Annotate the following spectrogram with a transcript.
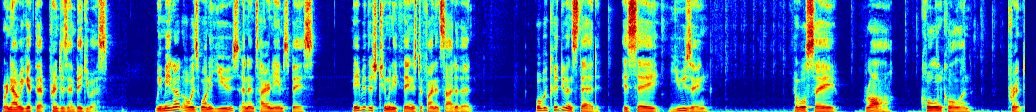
where now we get that print is ambiguous. We may not always want to use an entire namespace. Maybe there's too many things defined inside of it. What we could do instead is say using, and we'll say raw colon colon print.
